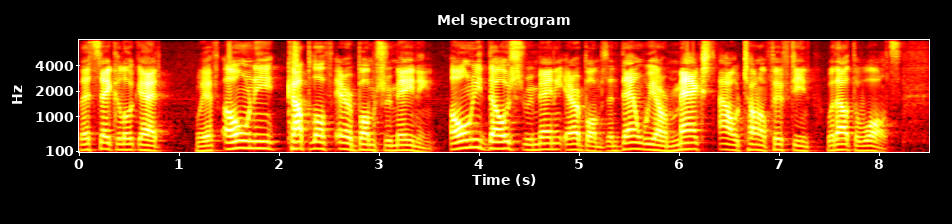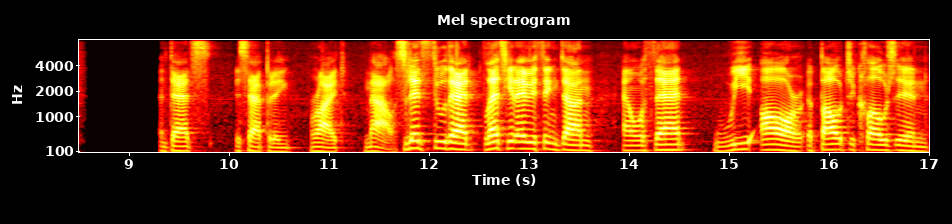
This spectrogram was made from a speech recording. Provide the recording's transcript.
let's take a look at we have only a couple of air bombs remaining. Only those remaining air bombs. And then we are maxed out Town Hall 15 without the walls. And that's is happening right now. So let's do that. Let's get everything done. And with that, we are about to close in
